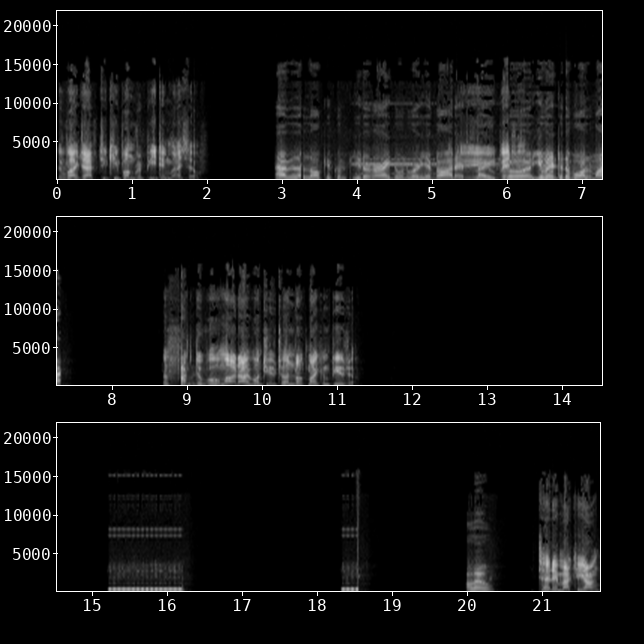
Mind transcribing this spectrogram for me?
Then why do I have to keep on repeating myself? I will unlock your computer, alright? Don't worry about it. You Like, better. uh, you went to the Walmart? The fuck the Walmart. I want you to unlock my computer. Hello? Telemaki Young,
